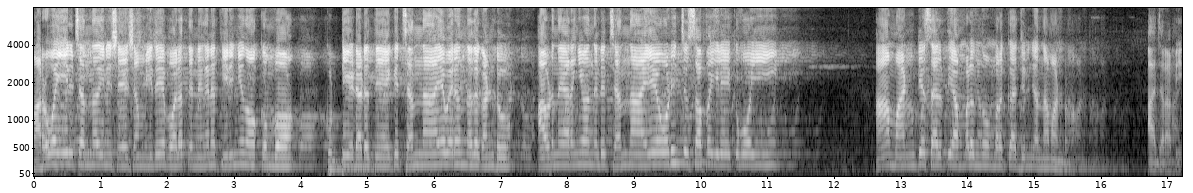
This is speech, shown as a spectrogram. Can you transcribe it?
മറുവയിൽ ചെന്നതിന് ശേഷം ഇതേപോലെ തന്നെ ഇങ്ങനെ തിരിഞ്ഞു നോക്കുമ്പോ കുട്ടിയുടെ അടുത്തേക്ക് ചെന്നായ വരുന്നത് കണ്ടു. അവിടുന്ന് ഇറങ്ങി വന്നിട്ട് ചെന്നായെ ഓടിച്ച് സഫയിലേക്ക് പോയി. ആ മണ്ട്യ സ്ഥലത്ത് നമ്മളിന്ന് ഉമ്രക്ക് അജുനും ചെന്നാ മണ്ടണം. ആജറാബി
